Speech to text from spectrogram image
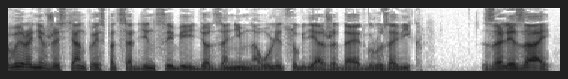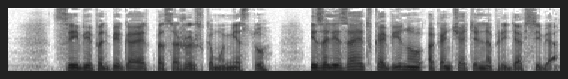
Выронив жестянку из-под сардин, Циби идет за ним на улицу, где ожидает грузовик. «Залезай!» Циби подбегает к пассажирскому месту и залезает в кабину, окончательно придя в себя.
